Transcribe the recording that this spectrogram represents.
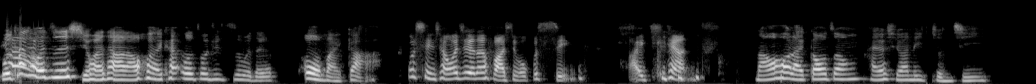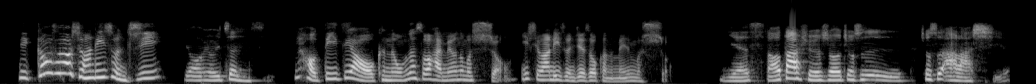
我看《蔷薇之恋》喜欢他，然后后来看《恶作剧之吻》的，Oh my god！不行，蔷薇之恋那个发型我不行，I can't。然后后来高中还有喜欢李准基，你高中要喜欢李准基？有有一阵子你好低调哦，可能我们那时候还没有那么熟。你喜欢李准基的时候，可能没那么熟。，yes。然后大学的时候就是就是阿拉西，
